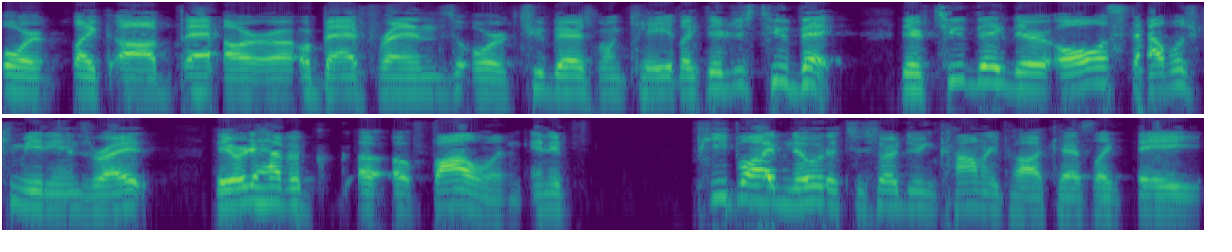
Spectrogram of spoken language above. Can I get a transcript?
or like uh bad, or, or bad friends or two bears one cave like they're just too big. They're too big. They're all established comedians right? They already have a, a, a following. And if people I've noticed who started doing comedy podcasts like they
